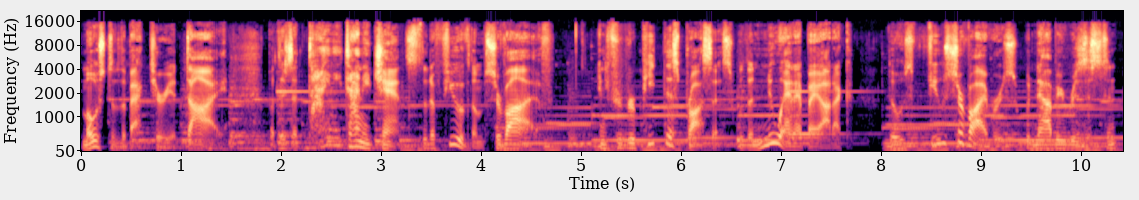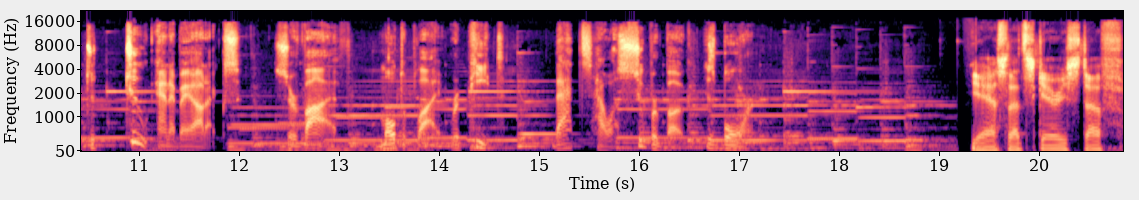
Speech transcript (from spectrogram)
Most of the bacteria die, but there's a tiny, tiny chance that a few of them survive. And if you repeat this process with a new antibiotic, those few survivors would now be resistant to two antibiotics. Survive, multiply, repeat. That's how a superbug is born. Yeah, so that's scary stuff.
